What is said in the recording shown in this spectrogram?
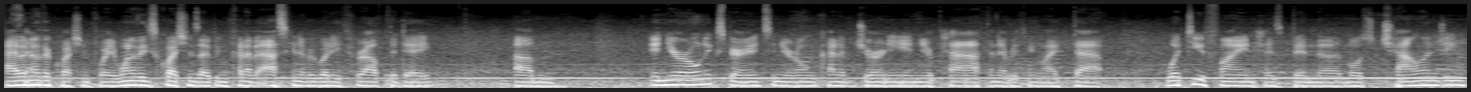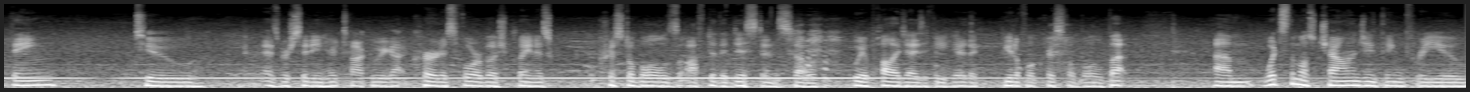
I have So- another question for you. One of these questions I've been kind of asking everybody throughout the day. Um, in your own experience, in your own kind of journey, in your path, and everything like that, what do you find has been the most challenging thing to, as we're sitting here talking, we got Curtis Forbush playing his crystal bowls off to the distance, so we apologize if you hear the beautiful crystal bowl. But um, what's the most challenging thing for you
